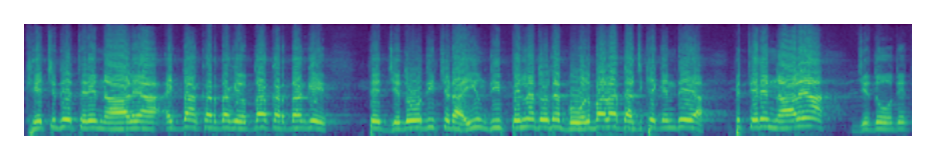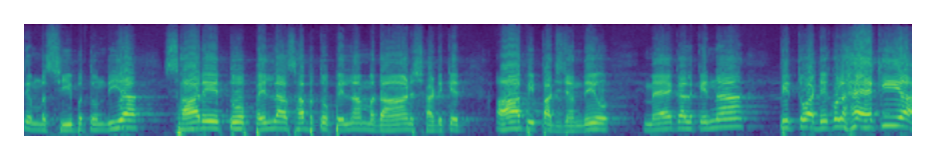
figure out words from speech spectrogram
ਖਿੱਚਦੇ ਤੇਰੇ ਨਾਲ ਆ ਐਦਾਂ ਕਰ ਦਾਂਗੇ ਉਦਾਂ ਕਰ ਦਾਂਗੇ ਤੇ ਜਦੋਂ ਉਹਦੀ ਚੜ੍ਹਾਈ ਹੁੰਦੀ, ਪਹਿਲਾਂ ਤੇ ਉਹਦੇ ਬੋਲਬਾਲਾ ਗੱਜ ਕੇ ਕਹਿੰਦੇ ਆ ਵੀ ਤੇਰੇ ਨਾਲ ਆ। ਜਦੋਂ ਉਹਦੇ ਤੇ ਮੁਸੀਬਤ ਹੁੰਦੀ ਆ, ਸਾਰੇ ਤੋਂ ਪਹਿਲਾਂ, ਸਭ ਤੋਂ ਪਹਿਲਾਂ ਮੈਦਾਨ ਛੱਡ ਕੇ ਆਪ ਹੀ ਭੱਜ ਜਾਂਦੇ ਹੋ। ਮੈਂ ਇਹ ਗੱਲ ਕਹਿਣਾ ਵੀ ਤੁਹਾਡੇ ਕੋਲ ਹੈ ਕੀ ਆ?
